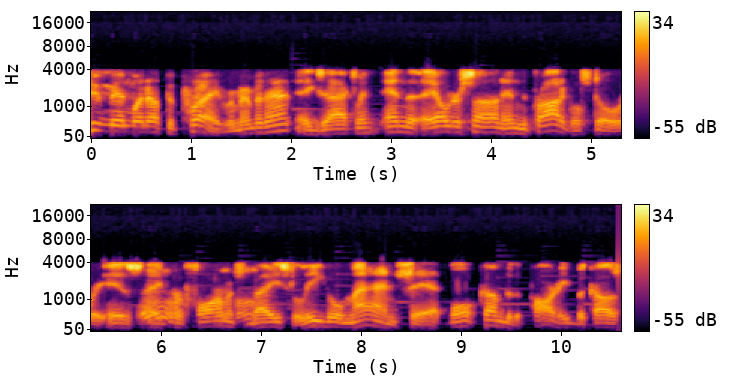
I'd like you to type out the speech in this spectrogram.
two men went up to pray. Remember that? Exactly. And the elder son in the prodigal story is a mm-hmm. performance based legal mindset. Won't come to the party because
